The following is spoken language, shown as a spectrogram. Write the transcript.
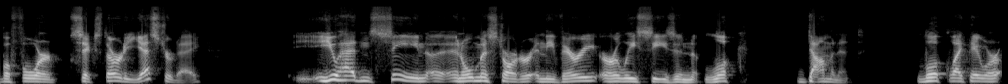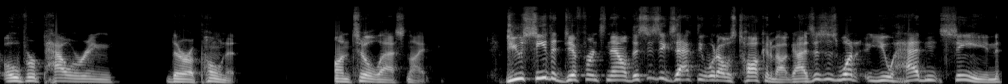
before 6:30 yesterday, you hadn't seen an Ole Miss starter in the very early season look dominant, look like they were overpowering their opponent until last night. Do you see the difference now? This is exactly what I was talking about, guys. This is what you hadn't seen,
